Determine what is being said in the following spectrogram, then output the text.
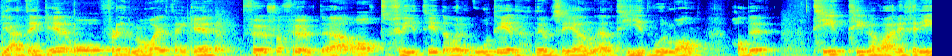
jeg tenker, og flere med meg tenker Før så følte jeg at fritid det var en god tid. Det vil si en, en tid hvor man hadde tid til å være fri.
